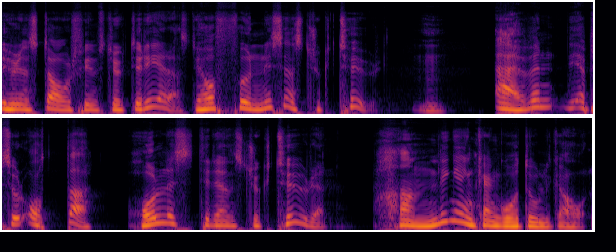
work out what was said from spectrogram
hur en Star Wars-film struktureras. Det har funnits en struktur. Mm. Även i Episod 8 håller sig till den strukturen. Handlingen kan gå åt olika håll.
